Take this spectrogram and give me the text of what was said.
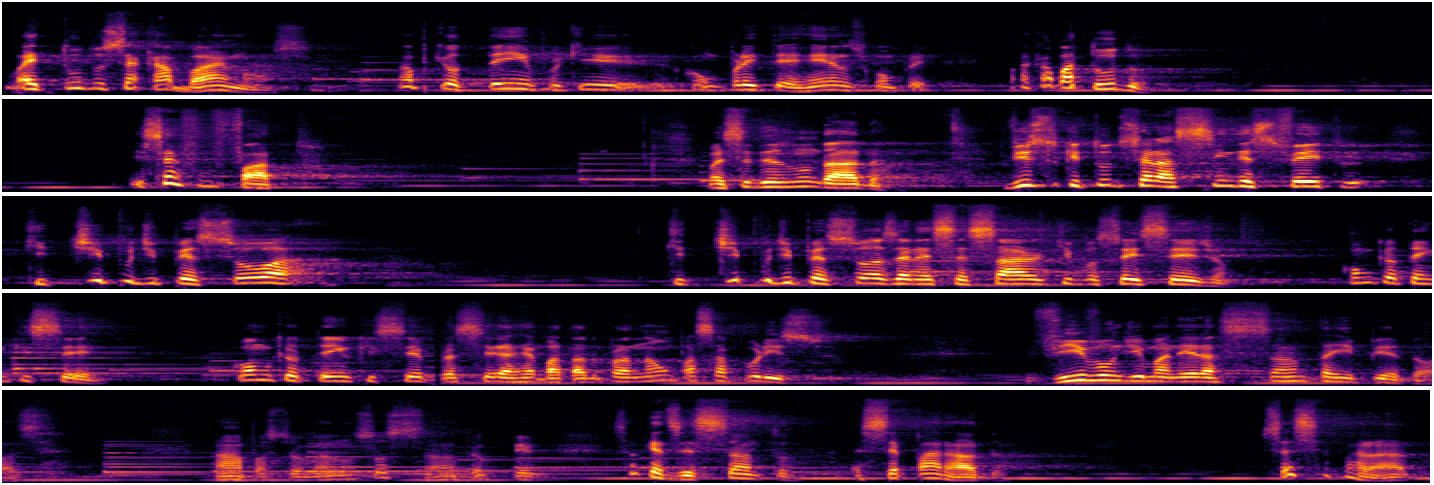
Vai tudo se acabar, irmãos. Não porque eu tenho, porque comprei terrenos, comprei. Vai acabar tudo. Isso é um fato. Vai ser desnudada. Visto que tudo será assim desfeito, que tipo de pessoa, que tipo de pessoas é necessário que vocês sejam? Como que eu tenho que ser? Como que eu tenho que ser para ser arrebatado, para não passar por isso? Vivam de maneira santa e piedosa. Ah, pastor, mas eu não sou santo. Eu, eu... Sabe o que quer dizer santo? É separado. Você é separado.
